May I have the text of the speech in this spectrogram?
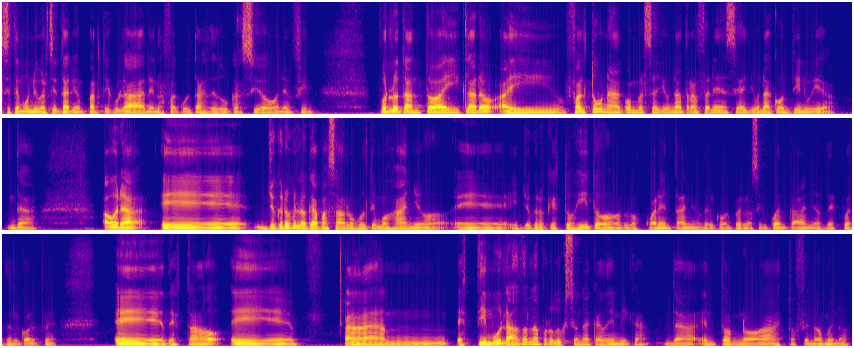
sistema universitario en particular, en las facultades de educación, en fin. Por lo tanto, ahí, claro, ahí faltó una conversa y una transferencia y una continuidad. ¿da? Ahora, eh, yo creo que lo que ha pasado en los últimos años, eh, y yo creo que estos hitos, los 40 años del golpe, los 50 años después del golpe eh, de Estado, han estimulado la producción académica en torno a estos fenómenos.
